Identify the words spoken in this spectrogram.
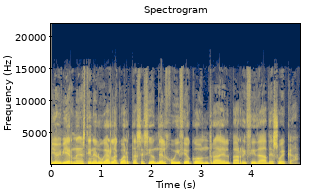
Y hoy viernes tiene lugar la cuarta sesión del juicio contra el parricida de Sueca.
